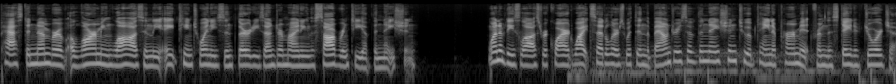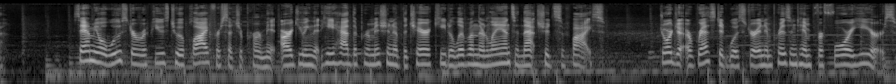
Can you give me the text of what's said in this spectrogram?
passed a number of alarming laws in the 1820s and 30s undermining the sovereignty of the nation. One of these laws required white settlers within the boundaries of the nation to obtain a permit from the state of Georgia. Samuel Worcester refused to apply for such a permit, arguing that he had the permission of the Cherokee to live on their lands and that should suffice. Georgia arrested Worcester and imprisoned him for four years.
